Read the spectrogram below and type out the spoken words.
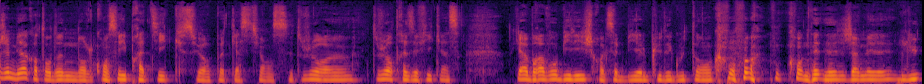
J'aime bien quand on donne dans le conseil pratique sur Podcast Science. C'est toujours, euh, toujours très efficace. En tout cas, bravo Billy. Je crois que c'est le billet le plus dégoûtant qu'on ait jamais lu.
